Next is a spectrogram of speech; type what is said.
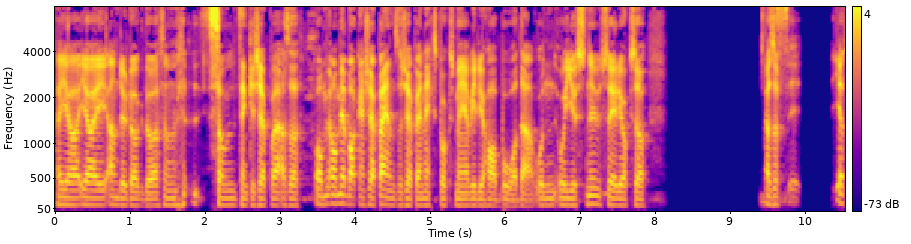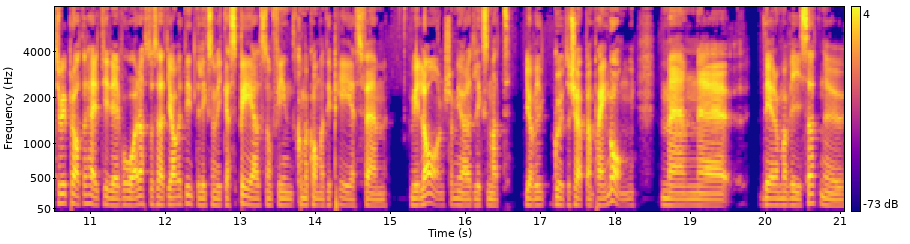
Ja, Jag, jag är underdog då som, som tänker köpa, alltså om, om jag bara kan köpa en så köper jag en Xbox men jag vill ju ha båda. Och, och just nu så är det också, Alltså, jag tror vi pratade här tidigare i våras och så att jag vet inte liksom vilka spel som fin- kommer komma till PS5 vid launch som gör att, liksom att jag vill gå ut och köpa en på en gång. Men eh, det de har visat nu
